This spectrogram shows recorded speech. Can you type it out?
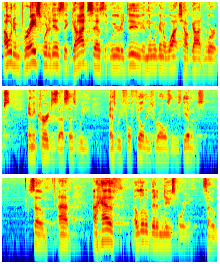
I would embrace what it is that God says that we are to do, and then we're going to watch how God works and encourages us as we, as we fulfill these roles that He's given us. So uh, I have a little bit of news for you. So,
